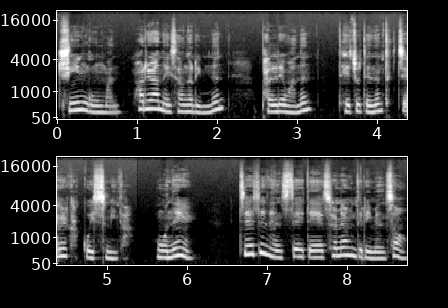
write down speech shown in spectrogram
주인공만 화려한 의상을 입는 발레와는 대조되는 특징을 갖고 있습니다. 오늘 재즈 댄스에 대해 설명드리면서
